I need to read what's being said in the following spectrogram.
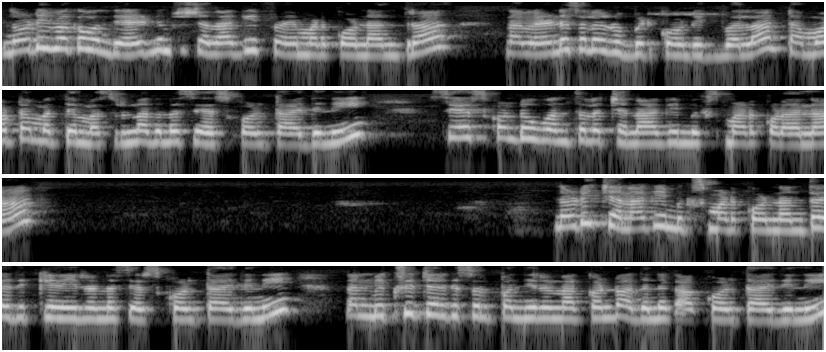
ನೋಡಿ ಇವಾಗ ಒಂದು ಎರಡು ನಿಮಿಷ ಚೆನ್ನಾಗಿ ಫ್ರೈ ಮಾಡ್ಕೊಂಡ ನಂತರ ನಾವು ಎರಡನೇ ಸಲ ರುಬ್ಬಿಟ್ಕೊಂಡಿದ್ವಲ್ಲ ಟೊಮೊಟೊ ಮತ್ತೆ ಮೊಸರನ್ನ ಅದನ್ನು ಸೇರಿಸ್ಕೊಳ್ತಾ ಇದ್ದೀನಿ. ಸೇರಿಸ್ಕೊಂಡು ಒಂದ್ಸಲ ಚೆನ್ನಾಗಿ ಮಿಕ್ಸ್ ಮಾಡ್ಕೊಳ್ಳೋಣ ನೋಡಿ, ಚೆನ್ನಾಗಿ ಮಿಕ್ಸ್ ಮಾಡ್ಕೊಂಡ ನಂತರ ಇದಕ್ಕೆ ನೀರನ್ನ ಸೇರಿಸ್ಕೊಳ್ತಾ ಇದ್ದೀನಿ. ನಾನು ಮಿಕ್ಸಿ ಜಾರ್ಗೆ ಸ್ವಲ್ಪ ನೀರನ್ನ ಹಾಕೊಂಡು ಅದನ್ನ ಹಾಕೊಳ್ತಾ ಇದ್ದೀನಿ.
